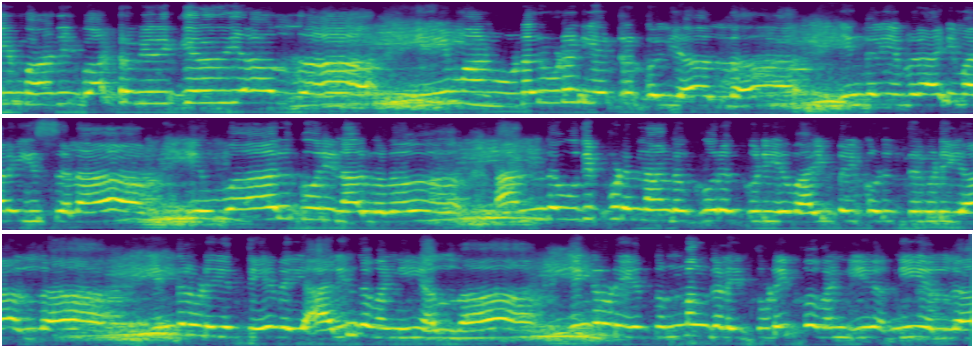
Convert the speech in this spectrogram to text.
ஈமானின் மாற்றம் இருக்கிறது நான் ஏற்றுக்கொள் எங்கள் இப்ராஹிம் அலைஹிஸ்ஸலாம் எவ்வாறு கூறினார்களோ அந்த உதிப்புடன் நாங்கள் கூறக்கூடிய வாய்ப்பை கொடுத்து விடியா அல்லா எங்களுடைய தேவை அறிந்தவன் நீ அல்லா எங்களுடைய துன்பங்களை துடைப்பவன் நீ- அல்லா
